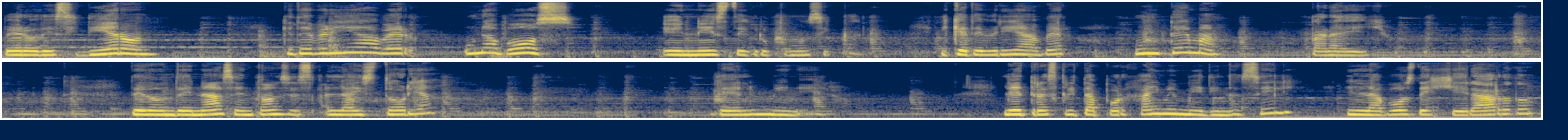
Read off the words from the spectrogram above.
pero decidieron que debería haber una voz en este grupo musical y que debería haber un tema para ello. De donde nace entonces la historia del minero. Letra escrita por Jaime Medinaceli en la voz de Gerardo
